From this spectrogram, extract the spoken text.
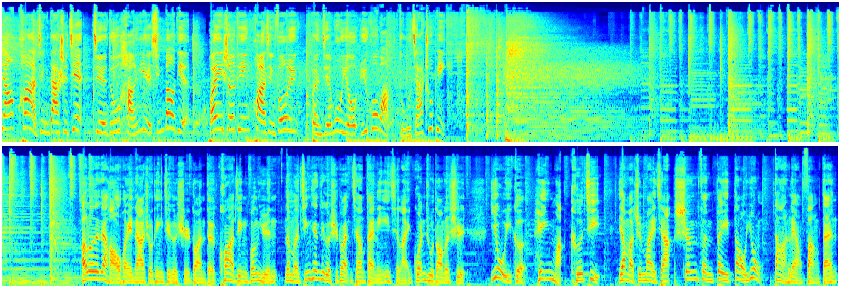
销跨境大事件，解读行业新爆点，欢迎收听《跨境风云》。本节目由雨果网独家出品。Hello，大家好，欢迎大家收听这个时段的《跨境风云》。那么今天这个时段将带您一起来关注到的是又一个黑马科技，亚马逊卖家身份被盗用，大量放单。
